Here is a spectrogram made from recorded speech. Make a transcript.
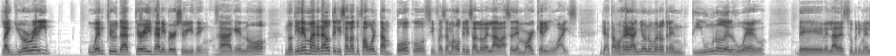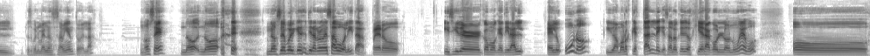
Like, you already went through that 30th anniversary thing. O sea, que no, no tienes manera de utilizarlo a tu favor tampoco, si fuésemos a utilizarlo, ¿verdad? A base de marketing wise. Ya estamos en el año número 31 del juego, de, ¿verdad? De su primer, su primer lanzamiento, ¿verdad? No sé, no, no, no sé por qué se tiraron esa bolita, pero it's either como que tirar el 1 y vámonos que es tarde, que sea lo que Dios quiera con lo nuevo, o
